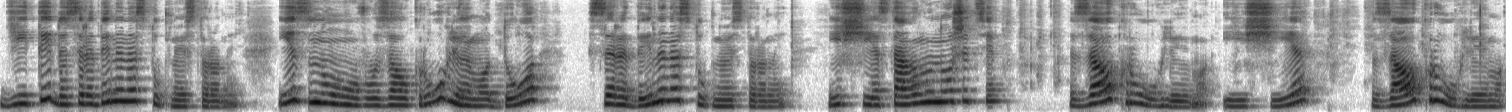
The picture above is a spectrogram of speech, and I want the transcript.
дійти до середини наступної сторони. І знову заокруглюємо до середини наступної сторони. І ще ставимо ножиці, заокруглюємо, і ще заокруглюємо.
